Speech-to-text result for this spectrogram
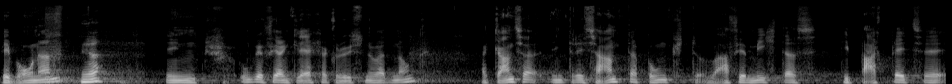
Bewohnern ja. in ungefähr in gleicher Größenordnung. Ein ganz interessanter Punkt war für mich, dass die Parkplätze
